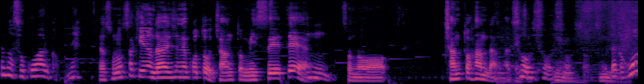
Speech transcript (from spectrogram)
でまあ、そこはあるかもね。その先の大事なことをちゃんと見据えて、うん、そのちゃんと判断ができる。そうそうそうそう、ん。だから本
